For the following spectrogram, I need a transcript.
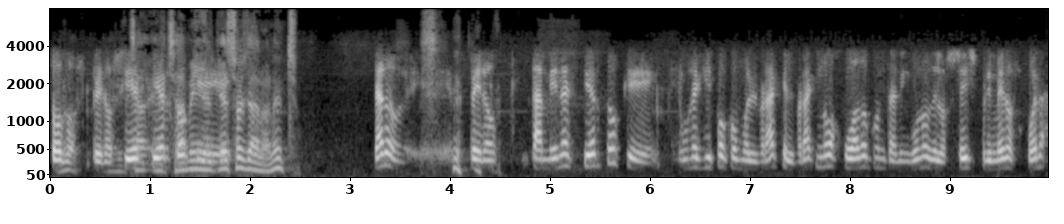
Todos, pero sí es cierto que... el queso ya lo han hecho. Claro, eh, pero también es cierto que un equipo como el BRAC, el BRAC no ha jugado contra ninguno de los seis primeros fuera.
